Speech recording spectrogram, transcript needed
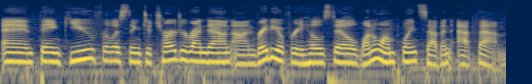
And thank you for listening to Charger Rundown on Radio Free Hillsdale 101.7 FM.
